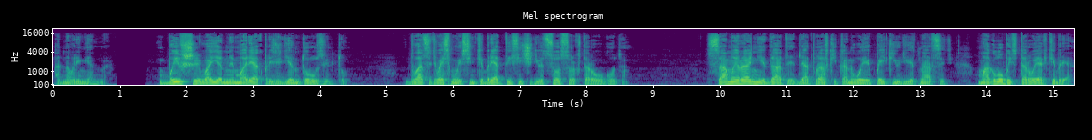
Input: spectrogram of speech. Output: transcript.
одновременно. Бывший военный моряк президенту Рузвельту. 28 сентября 1942 года. Самой ранней датой для отправки конвоя PQ-19 могло быть 2 октября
